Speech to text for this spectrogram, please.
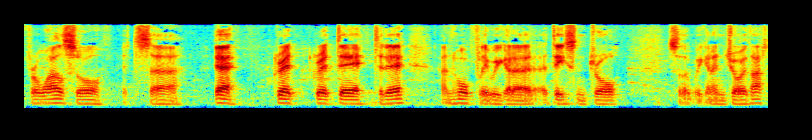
for a while. So it's uh, yeah, great great day today, and hopefully we get a, a decent draw so that we can enjoy that.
